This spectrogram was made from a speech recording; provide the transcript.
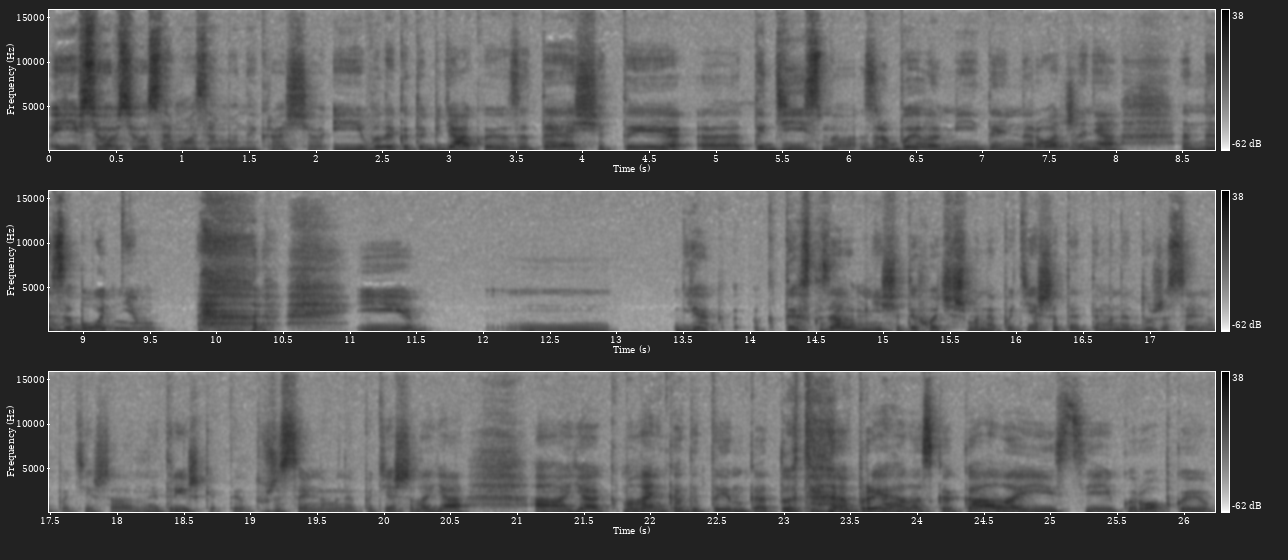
і всього-всього самого-самого найкращого. І велике тобі дякую за те, що ти, е, ти дійсно зробила мій день народження незабутнім. І як ти сказала мені, що ти хочеш мене потішити, ти мене дуже сильно потішила. Не трішки, ти дуже сильно мене потішила. Я, а, як маленька дитинка, тут бригала, скакала із цією коробкою.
